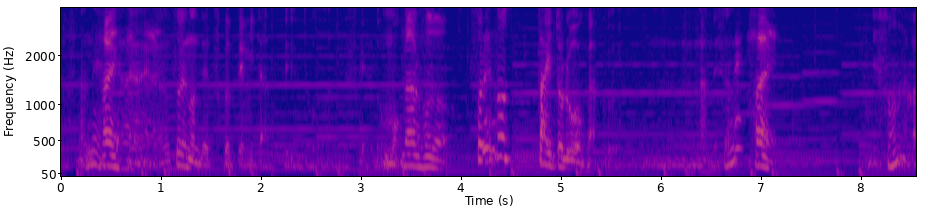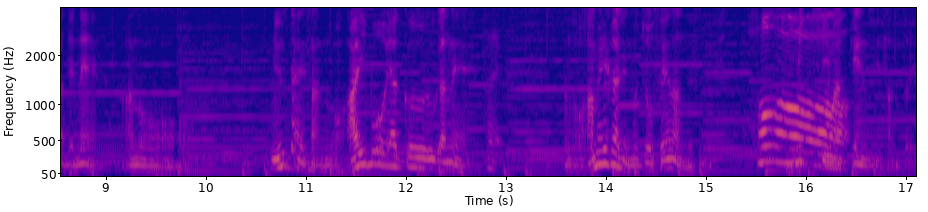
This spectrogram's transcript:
ますかね、はいはいはい。うん。そういうので作ってみたっていうところなんですけれども。なるほど。それのタイトル音楽なんですよね。はい。でその中でねあの水谷さんの相棒役がねはい。あのアメリカ人の女性なんですよね。ミッキー・マはあッケンジーさんという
